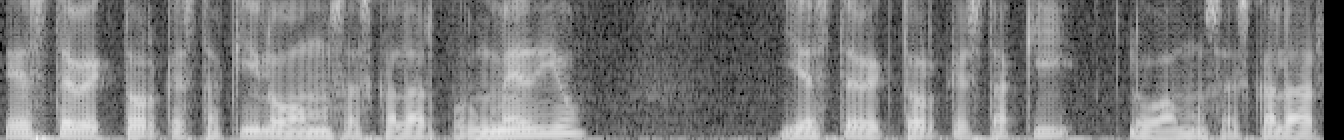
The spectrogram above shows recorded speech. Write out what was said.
este vector que está aquí lo vamos a escalar por un medio, y este vector que está aquí lo vamos a escalar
